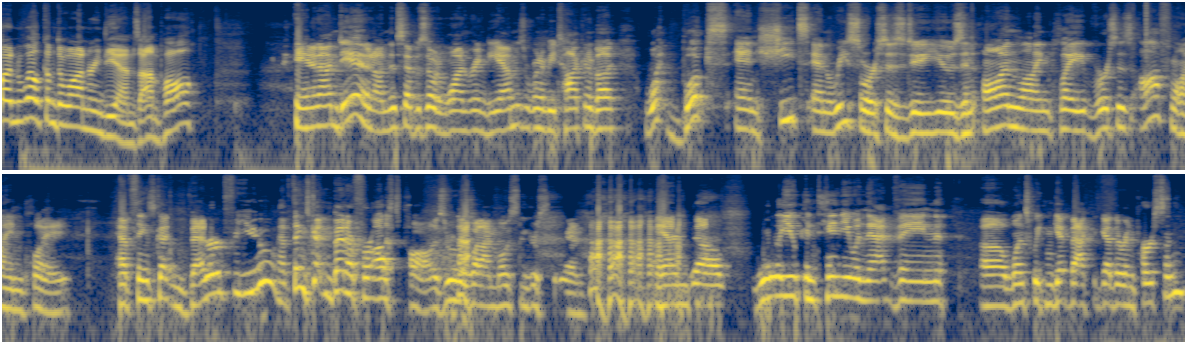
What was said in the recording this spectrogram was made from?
Everyone. Welcome to Wandering DMs. I'm Paul. And I'm Dan, and on this episode of Wandering DMs, we're going to be talking about what books and sheets and resources do you use in online play versus offline play. Have things gotten better for you? Have things gotten better for us, Paul? Is really what I'm most interested in. and uh, will you continue in that vein uh, once we can get back together in person?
